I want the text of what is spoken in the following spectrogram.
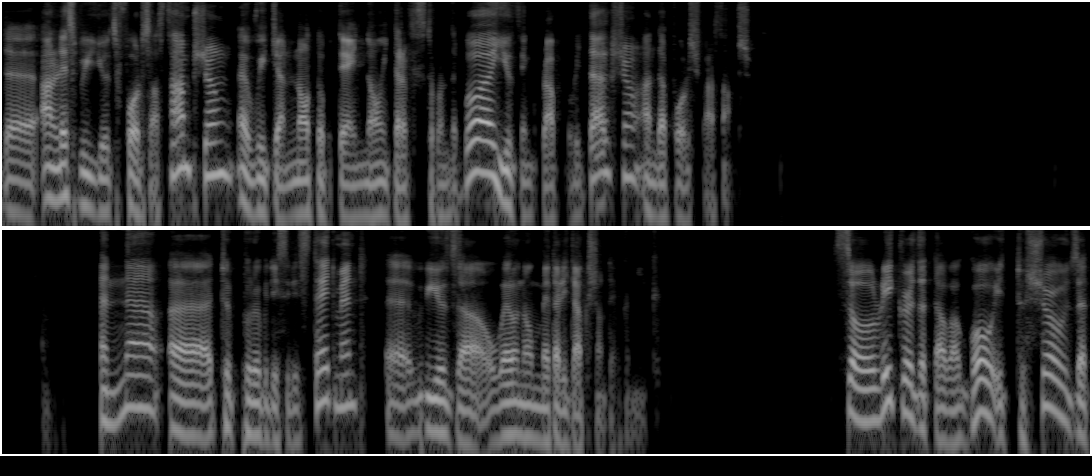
the, unless we use false assumption, uh, we cannot obtain non-interactive strong WI using block reduction under false assumption. And now uh, to prove this statement, uh, we use a well-known meta reduction technique. So recall that our goal is to show that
